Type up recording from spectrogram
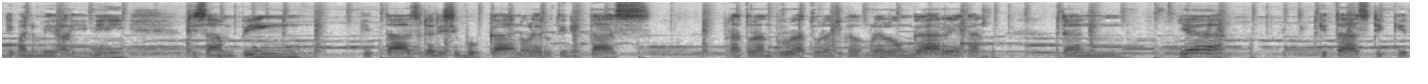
Di pandemi kali ini di samping kita sudah disibukkan oleh rutinitas peraturan-peraturan juga mulai longgar ya kan. Dan ya kita sedikit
